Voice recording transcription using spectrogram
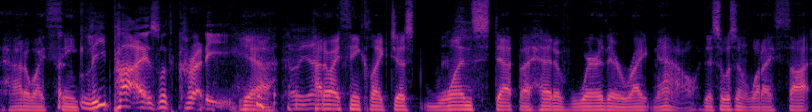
how do I think? Lead pies with cruddy. Yeah. Oh, yeah. How do I think like just one step ahead of where they're right now? This wasn't what I thought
